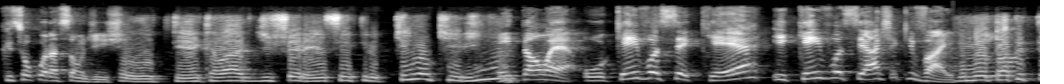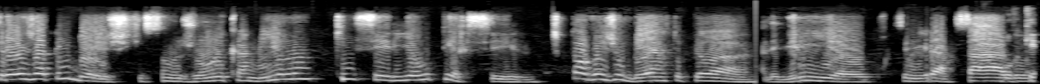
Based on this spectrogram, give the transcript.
Que seu coração diz? Tem aquela diferença entre quem eu queria. Então é o quem você quer e quem você acha que vai. No meu top 3 já tem dois, que são João e Camila. Quem seria o terceiro? Talvez Gilberto pela alegria, ou por ser engraçado. Porque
